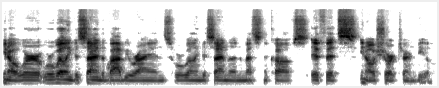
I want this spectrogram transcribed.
you know we're we're willing to sign the Bobby Ryans, we're willing to sign the Namestnikovs if it's you know a short term deal.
